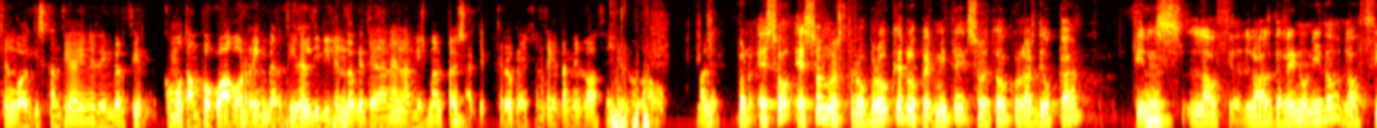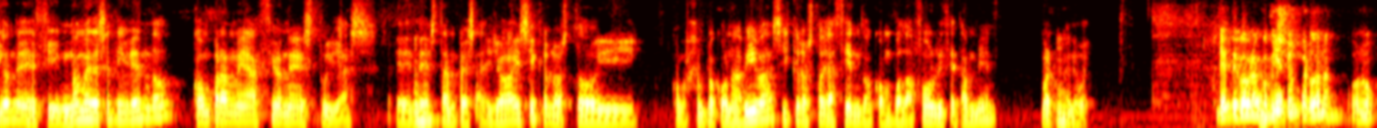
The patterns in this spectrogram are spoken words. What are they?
tengo X cantidad de dinero a invertir, como tampoco hago reinvertir el dividendo que te dan en la misma empresa, que creo que hay gente que también lo hace, yo no lo hago, ¿vale? Bueno, eso, eso nuestro broker lo permite, sobre todo con las de UK, tienes la las de Reino Unido, la opción de decir, no me des el dividendo, cómprame acciones tuyas eh, de esta empresa. Y yo ahí sí que lo estoy, como ejemplo con Aviva, sí que lo estoy haciendo, con Vodafone lo hice también. Bueno, anyway. ¿Ya te cobran comisión, perdona? ¿O no?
